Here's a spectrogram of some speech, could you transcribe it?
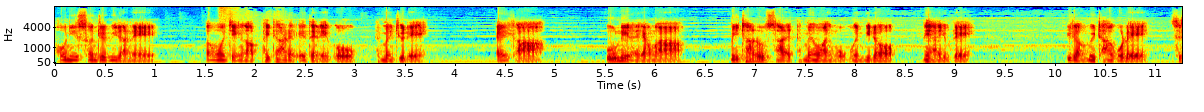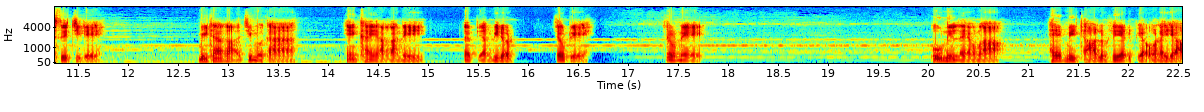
ဖုန်းကြီးဆွန်ကြွေးပြီးတာနဲ့ပတ်ဝန်းကျင်ကဖိတ်ထားတဲ့ဧည့်သည်တွေကိုထမင်းကျွေးတယ်အဲ့ဒီကဦးနေလာရောင်ကမိသားတို့စားတဲ့ထမင်းဝိုင်းကိုဝင်ပြီးတော့နေရာယူတယ် ပြီးတော့မိသားကိုလည်းစစ်စစ်ကြည့်တယ်မိသားကအကြည့်မကန်ဟင်းခတ်ရာကနေလက်ပြန်ပြီးတော့ရောက်တယ်ဒီလိုနဲ့ဦးနေလိုက်အောင်ကဟဲမိသားလို့လျှက်တစ်ပြက်អော်လိုက်ရာ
